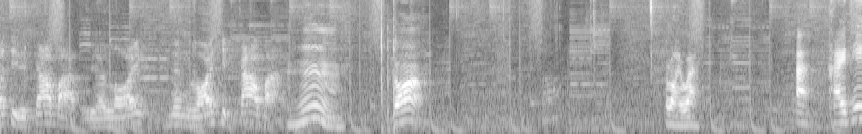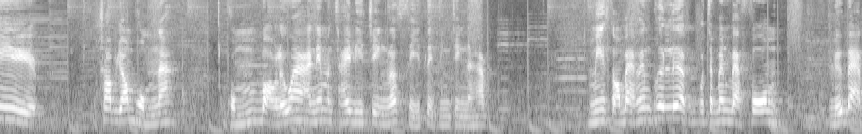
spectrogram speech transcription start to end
349 บาท เหลือ100 119 บาท อืมก็อร่อยว่ะ อะ ใครที่ชอบย้อมผมนะ ผมบอกเลยว่าอันนี้มันใช้ดีจริงแล้วสีติดจริง ๆ นะครับ มี 2 แบบให้เพื่อนๆเลือกจะเป็นแบบโฟม หรือแบบ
